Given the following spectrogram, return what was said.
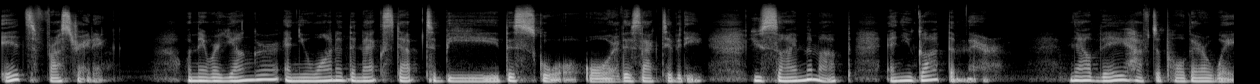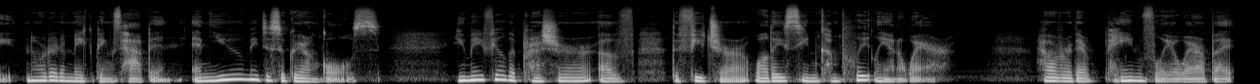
it's frustrating. When they were younger and you wanted the next step to be this school or this activity, you signed them up and you got them there. Now they have to pull their weight in order to make things happen, and you may disagree on goals. You may feel the pressure of the future while they seem completely unaware. However, they're painfully aware, but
